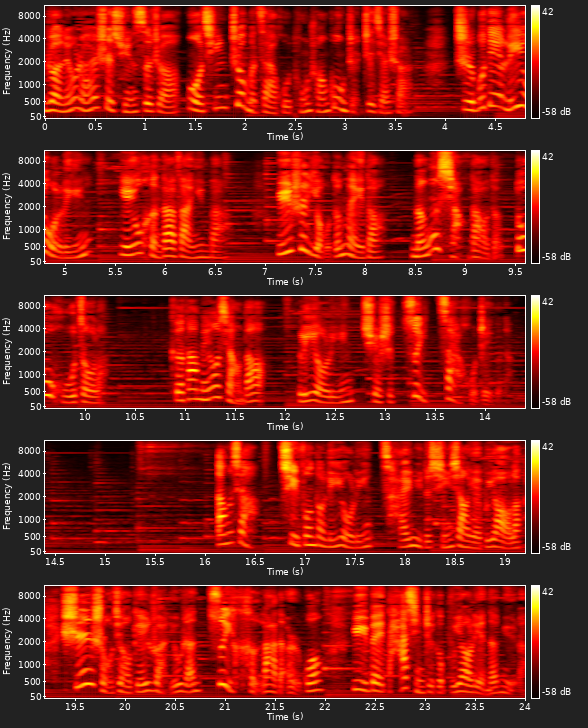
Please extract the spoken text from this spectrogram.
阮流然是寻思着莫青这么在乎同床共枕这件事儿，指不定李有林也有很大反应吧。于是有的没的，能想到的都胡诌了。可他没有想到，李有林却是最在乎这个的。当下气疯的李有林，才女的形象也不要了，伸手就要给阮流然最狠辣的耳光，预备打醒这个不要脸的女人。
